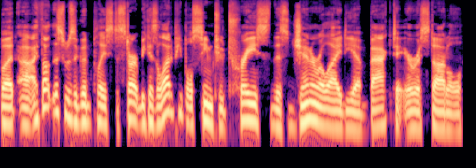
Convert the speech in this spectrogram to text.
But uh, I thought this was a good place to start because a lot of people seem to trace this general idea back to Aristotle,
